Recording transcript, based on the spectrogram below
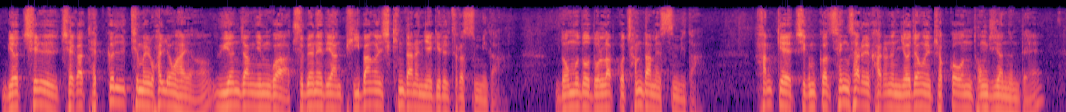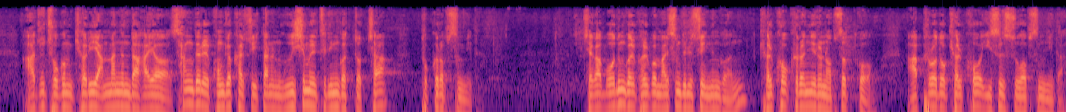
며칠 제가 댓글팀을 활용하여 위원장님과 주변에 대한 비방을 시킨다는 얘기를 들었습니다. 너무도 놀랍고 참담했습니다. 함께 지금껏 생사를 가르는 여정을 겪어온 동지였는데 아주 조금 결이 안 맞는다 하여 상대를 공격할 수 있다는 의심을 드린 것조차 부끄럽습니다. 제가 모든 걸 걸고 말씀드릴 수 있는 건 결코 그런 일은 없었고 앞으로도 결코 있을 수 없습니다.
